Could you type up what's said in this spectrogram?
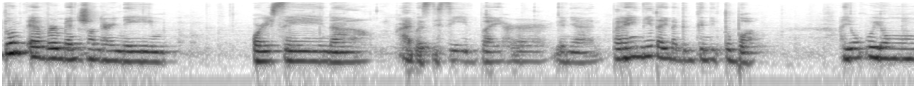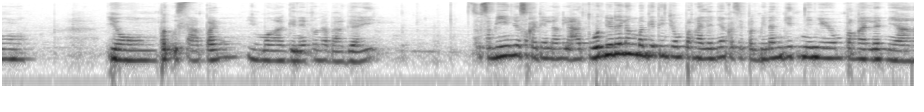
don't ever mention her name or say na I was deceived by her, ganyan. Para hindi tayo nagganito ba? Ayoko yung yung pag-usapan, yung mga ganito na bagay. So sabihin nyo sa kanilang lahat, huwag nyo na lang banggitin yung pangalan niya kasi pag binanggit niyo yung pangalan niya,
